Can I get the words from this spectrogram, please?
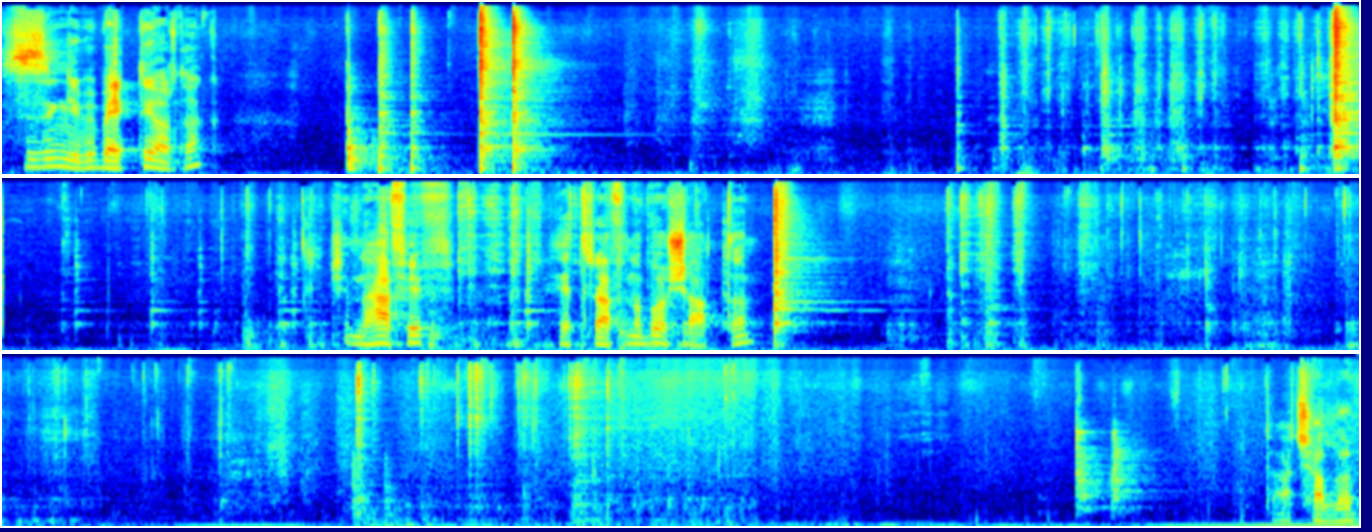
sizin gibi bekliyorduk. Şimdi hafif etrafını boşalttım. Açalım.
